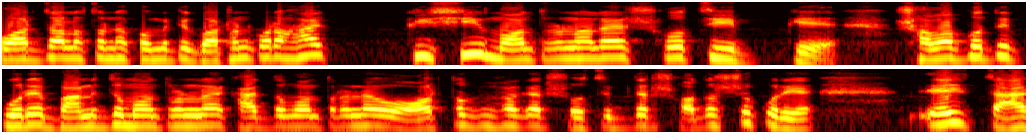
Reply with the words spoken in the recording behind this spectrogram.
পর্যালোচনা কমিটি গঠন করা হয়। কৃষি মন্ত্রণালয়ের সচিবকে সভাপতি করে বাণিজ্য মন্ত্রণালয়, খাদ্য মন্ত্রণালয় ও অর্থ বিভাগের সচিবদের সদস্য করে এই চার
